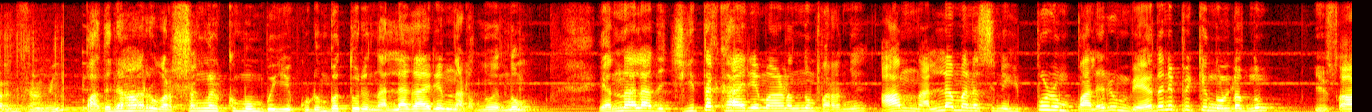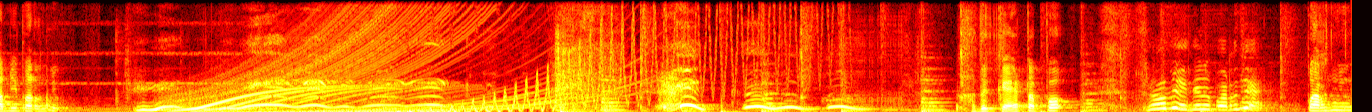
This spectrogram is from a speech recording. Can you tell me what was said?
പറഞ്ഞു സ്വാമി. പതിനാറ് വർഷങ്ങൾക്ക് മുമ്പ് ഈ കുടുംബത്തൊരു നല്ല കാര്യം നടന്നു എന്നും എന്നാൽ അത് ചീത്ത കാര്യമാണെന്നും പറഞ്ഞ് ആ നല്ല മനസ്സിനെ ഇപ്പോഴും പലരും വേദനിപ്പിക്കുന്നുണ്ടെന്നും ഈ സ്വാമി പറഞ്ഞു. അത് കേട്ടപ്പോ സ്വാമി അങ്ങനെ പറഞ്ഞ? പറഞ്ഞു.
